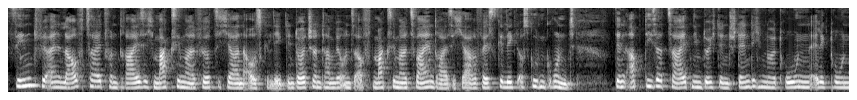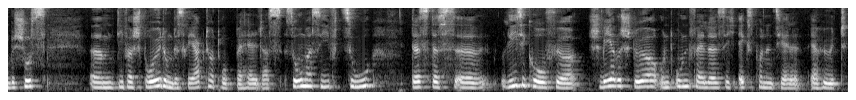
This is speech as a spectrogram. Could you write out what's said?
sind für eine Laufzeit von 30, maximal 40 Jahren ausgelegt. In Deutschland haben wir uns auf maximal 32 Jahre festgelegt, aus gutem Grund. Denn ab dieser Zeit nimmt durch den ständigen Neutronen-Elektronenbeschuss ähm, die Versprödung des Reaktordruckbehälters so massiv zu, dass das äh, Risiko für schwere Stör- und Unfälle sich exponentiell erhöht.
